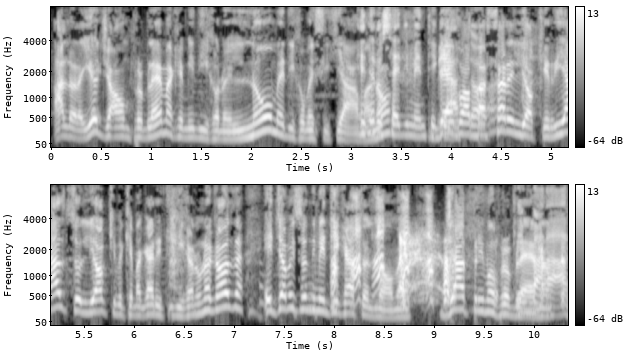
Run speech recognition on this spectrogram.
Allora, io già ho un problema che mi dicono il nome di come si chiamano. E te lo sei dimenticato. Devo abbassare gli occhi, rialzo gli occhi perché magari ti dicano una cosa e già mi sono dimenticato il nome. Già il primo problema.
